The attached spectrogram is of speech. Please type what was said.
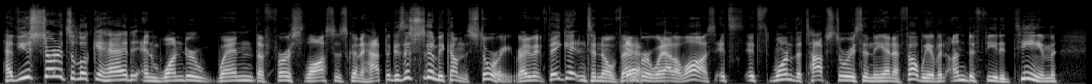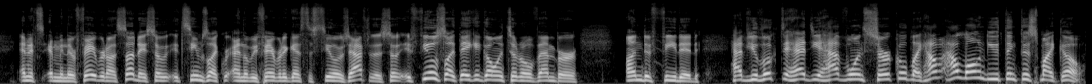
Have you started to look ahead and wonder when the first loss is going to happen? Because this is going to become the story, right? If they get into November yeah. without a loss, it's it's one of the top stories in the NFL. We have an undefeated team and it's I mean they're favored on Sunday, so it seems like and they'll be favored against the Steelers after this. So it feels like they could go into November undefeated. Have you looked ahead? Do you have one circled? Like how how long do you think this might go?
